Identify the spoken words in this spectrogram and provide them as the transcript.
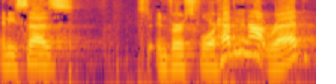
And he says, in verse 4 Have you not read?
